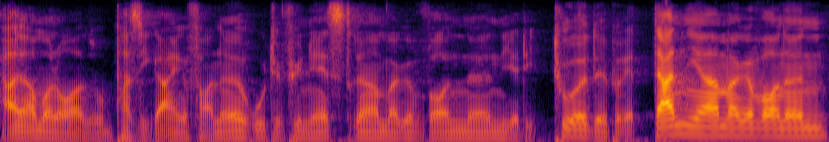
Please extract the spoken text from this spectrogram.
Ja, da haben wir noch so ein paar Siege eingefahren. Ne? Route Funestre haben wir gewonnen, hier die Tour de Bretagne haben wir gewonnen,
